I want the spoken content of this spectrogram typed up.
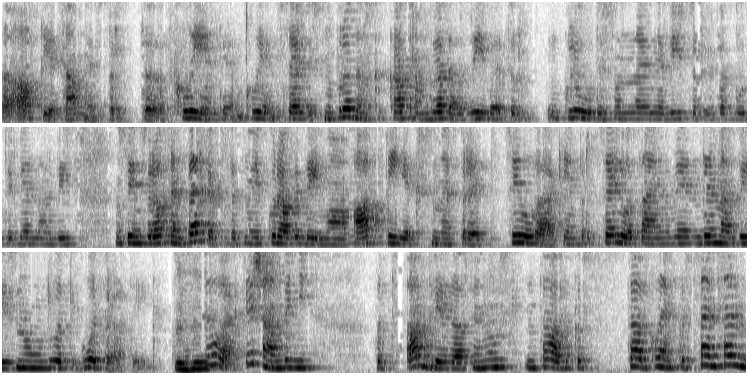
attiecāmies pret klientiem, klientu servisu. Nu, protams, ka katram gadās dzīvē tur kļūdas un ne, ne viss tur varbūt ir vienmēr bijis nu, 100% perfekti, bet, nu, jebkurā gadījumā attieksme pret cilvēkiem, pret ceļotājiem vien, vienmēr bijis, nu, ļoti godprātīga. Mm -hmm. Cilvēki tiešām viņi pat atgriezās pie mums nu, tādi, kas tādi klienti, kas sen, sen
